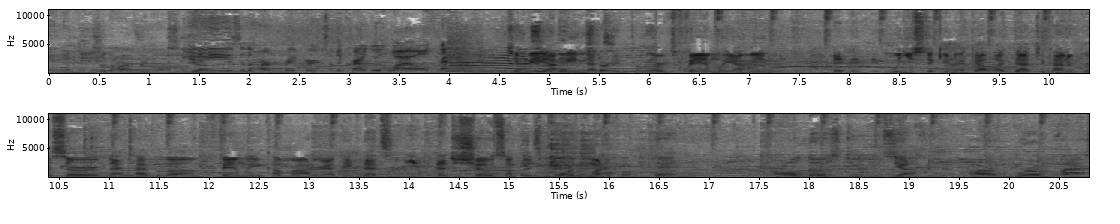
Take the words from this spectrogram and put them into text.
and these are the Heartbreakers. Yeah. These are the heartbreakers, and the crowd goes wild. to me, So I mean we that's started coming up- preserved family. I mean, it, it, it- when you stick your neck out like that to kind of preserve that type of um, family and camaraderie, I think that's that just shows something It's more than wonderful. That, that all those dudes Yeah. are world class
